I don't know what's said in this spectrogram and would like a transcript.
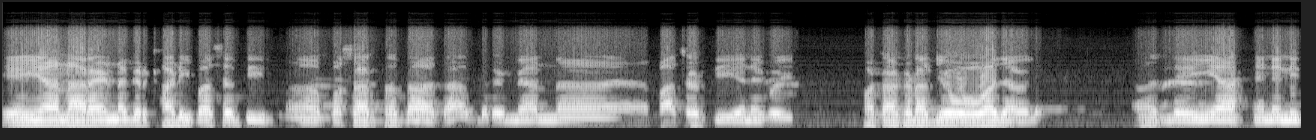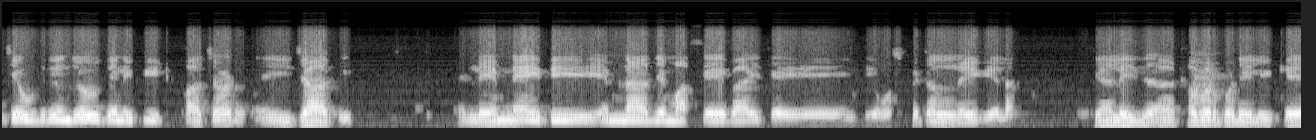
એ અહીંયા નારાયણનગર ખાડી પાસેથી પસાર થતા હતા. દરમિયાન પાછળથી એને કોઈ ફટાકડા જેવો અવાજ આવેલો. એટલે અહીંયા એને નીચે ઉતરીને જોયું, તેની પીઠ પાછળ ઈજા હતી. એટલે એમને અહીંથી, એમના જે માસિયાઈ ભાઈ છે, એ અહીંથી હોસ્પિટલ લઈ ગયેલા. ત્યાં લઈ ખબર પડેલી કે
